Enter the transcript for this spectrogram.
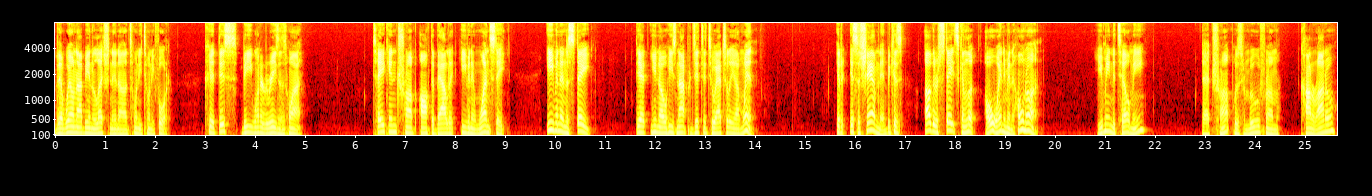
there will not be an election in uh, 2024. Could this be one of the reasons why? Taking Trump off the ballot, even in one state, even in a state that, you know, he's not predicted to actually um, win. It, it's a sham then because other states can look, oh, wait a minute, hold on. You mean to tell me that Trump was removed from Colorado?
